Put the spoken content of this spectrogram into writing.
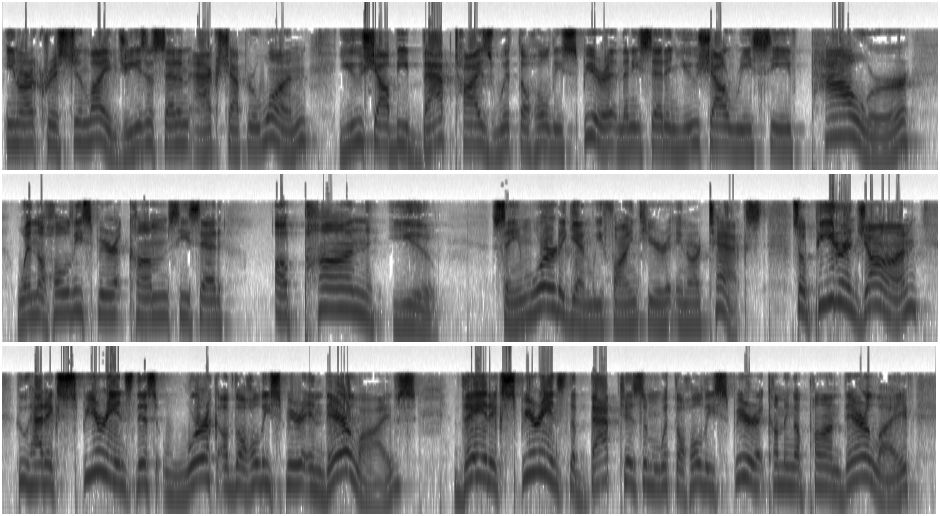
in our Christian life. Jesus said in Acts chapter 1, You shall be baptized with the Holy Spirit. And then he said, And you shall receive power when the Holy Spirit comes, he said, upon you. Same word again we find here in our text. So Peter and John, who had experienced this work of the Holy Spirit in their lives, they had experienced the baptism with the Holy Spirit coming upon their life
